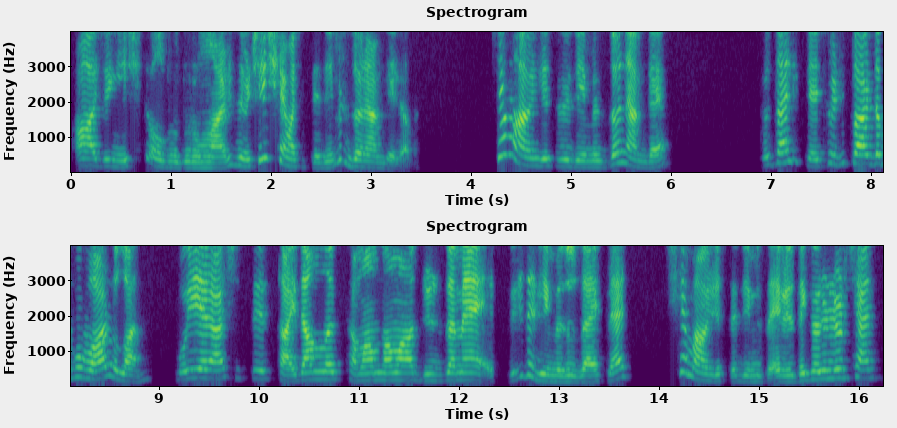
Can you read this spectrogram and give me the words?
ağacın yeşil olduğu durumlar bizim için şematik dediğimiz dönemde ele alır. Şema öncesi dediğimiz dönemde özellikle çocuklarda bu var olan boy hiyerarşisi, saydamlık, tamamlama, düzleme, espri dediğimiz özellikler şema öncesi dediğimiz evrede görülürken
